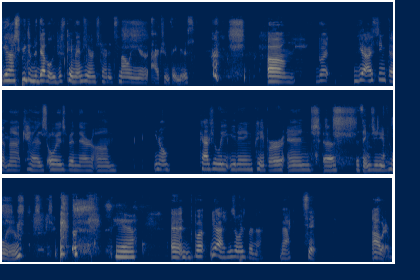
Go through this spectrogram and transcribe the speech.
Yeah, speaking of the devil, he just came in here and started smelling your action figures. um, but yeah, I think that Mac has always been there. Um, you know, casually eating paper and uh, the things you do to loom. Yeah. And but yeah, he's always been there. Mac, sit. Ah, whatever.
